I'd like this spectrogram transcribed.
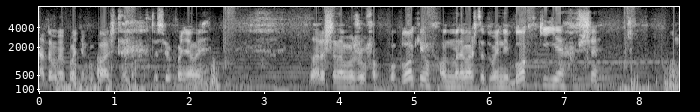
Я думаю, потім побачите, хтось ви поняли. Зараз ще навожу ф- блоків. У мене бачите, двойний блок такий є ще. Вон,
